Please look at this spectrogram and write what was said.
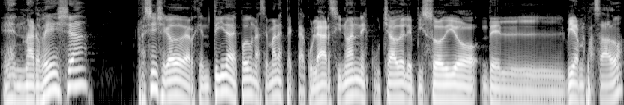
en Marbella. Recién llegado de Argentina después de una semana espectacular. Si no han escuchado el episodio del viernes pasado,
